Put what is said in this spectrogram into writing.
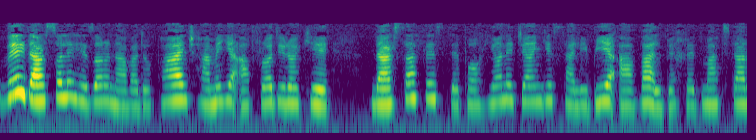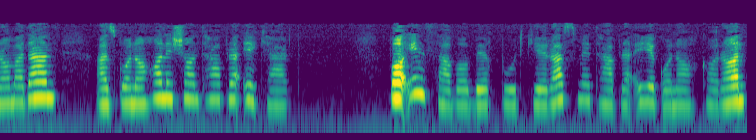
وی در سال 1095 همه افرادی را که در صف سپاهیان جنگ صلیبی اول به خدمت درآمدند از گناهانشان تبرعه کرد. با این سوابق بود که رسم تبرعه گناهکاران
